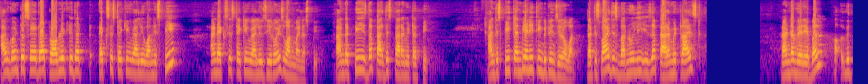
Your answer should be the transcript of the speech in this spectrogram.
I am going to say that probability that x is taking value 1 is p and x is taking value 0 is 1 minus p. And that p is the this parameter p. And this p can be anything between 0 1 that is why this Bernoulli is a parameterized random variable uh, with,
